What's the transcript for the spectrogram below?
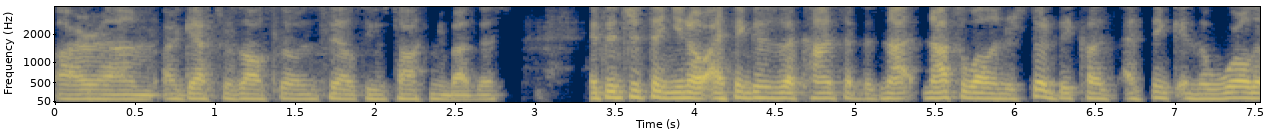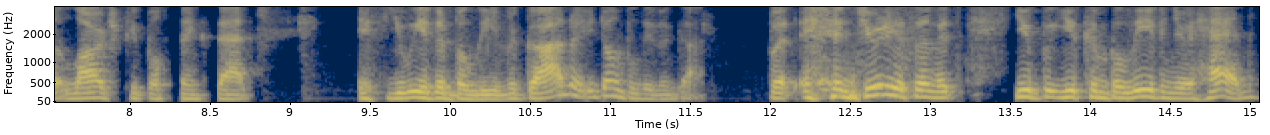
our um, our guest was also in sales. He was talking about this. It's interesting, you know. I think this is a concept that's not not so well understood because I think in the world at large, people think that if you either believe in God or you don't believe in God. But in Judaism, it's you you can believe in your head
